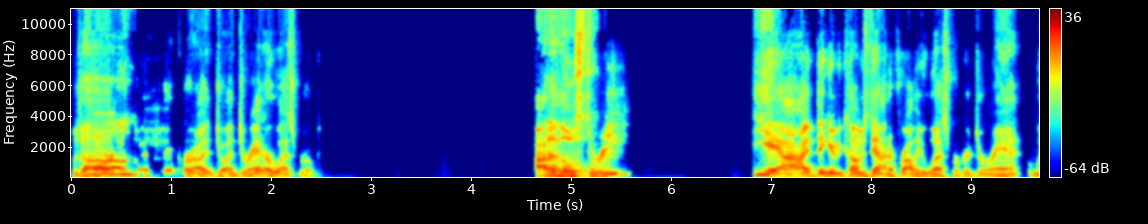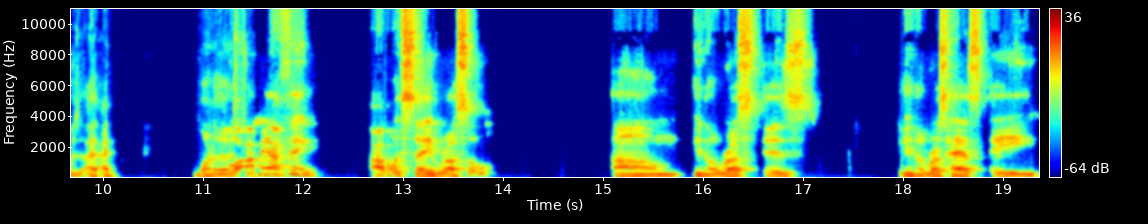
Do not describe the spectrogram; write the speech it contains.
Was it Harden Um, or uh, Durant or Westbrook? Out of those three, Yeah, I think it comes down to probably Westbrook or Durant. Was I, I one of those well, two? I mean, I think I would say Russell. Um, you know, Russ is, you know, Russ has a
